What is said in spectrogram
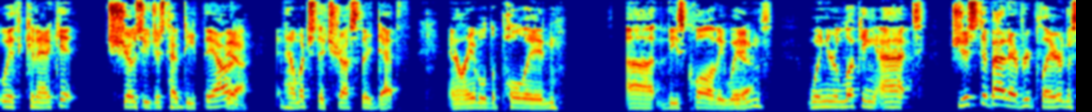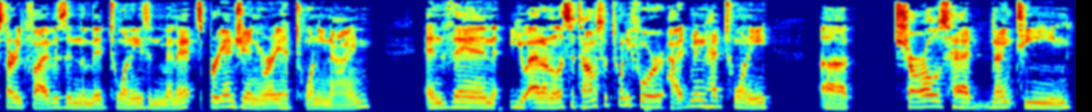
with Connecticut shows you just how deep they are Yeah. And how much they trust their depth and are able to pull in uh, these quality wins. When you're looking at just about every player in the starting five is in the mid 20s in minutes. Briann January had 29. And then you add on Alyssa Thomas with 24. Hiedeman had 20. Uh, Charles had 19.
